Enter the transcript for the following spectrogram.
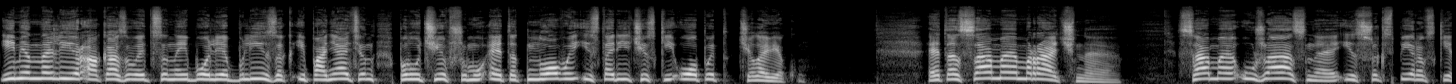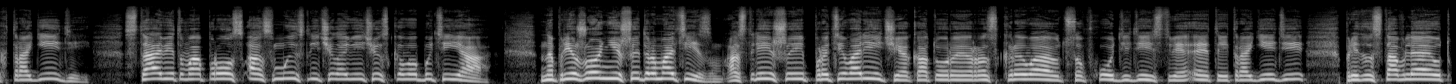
именно Лир оказывается наиболее близок и понятен получившему этот новый исторический опыт человеку. Это самое мрачное, Самое ужасное из шекспировских трагедий ставит вопрос о смысле человеческого бытия, напряженнейший драматизм, острейшие противоречия, которые раскрываются в ходе действия этой трагедии, предоставляют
